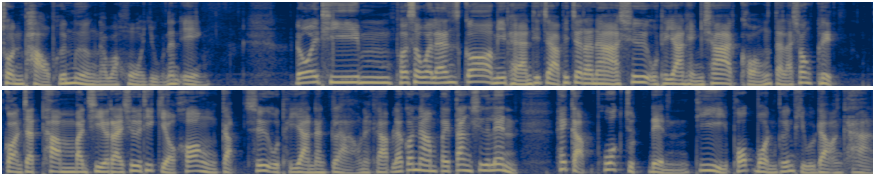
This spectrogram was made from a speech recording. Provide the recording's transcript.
ชนเผ่าพื้นเมืองนาวาโฮอยู่นั่นเอง โดยทีม Perseverance ก็มีแผนที่จะพิจารณาชื่ออุทยานแห่งชาติของแต่ละช่องกริดก่อนจะทำบัญชีรายชื่อที่เกี่ยวข้องกับชื่ออุทยานดังกล่าวนะครับ แล้วก็นำไปตั้งชื่อเล่นให้กับพวกจุดเด่นที่พบบนพื้นผิวดาวอังคาร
